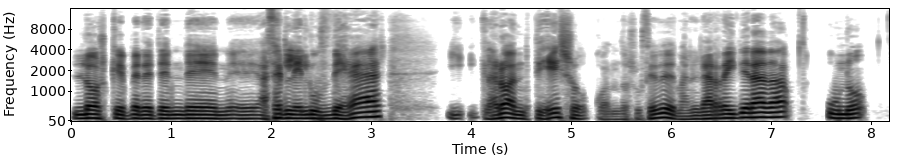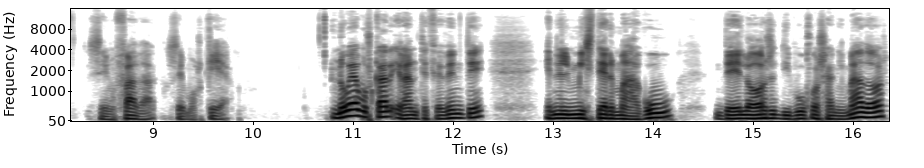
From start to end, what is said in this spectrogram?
los que pretenden eh, hacerle luz de gas. y claro, ante eso, cuando sucede de manera reiterada, uno se enfada, se mosquea. No voy a buscar el antecedente en el Mr. Magoo de los dibujos animados,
